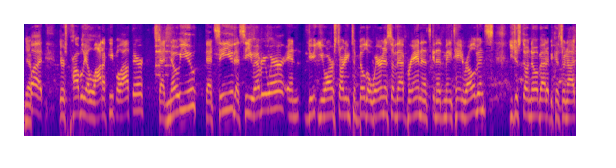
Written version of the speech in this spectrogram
Yep. but there's probably a lot of people out there that know you, that see you, that see you everywhere, and you, you are starting to build awareness of that brand, and it's going to maintain relevance. You just don't know about it because they're not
